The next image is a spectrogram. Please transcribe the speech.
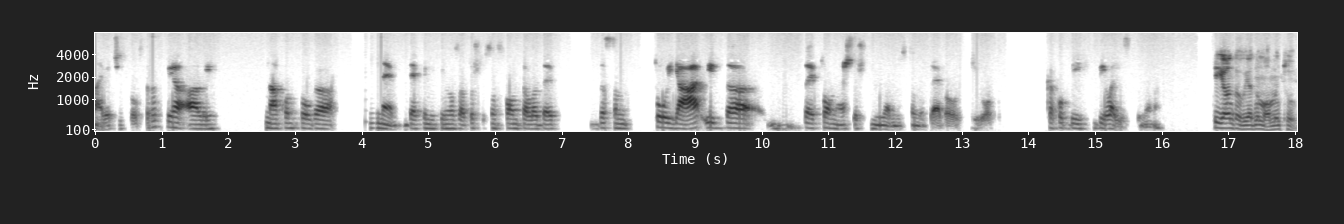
najveća frustracija, ali nakon toga ne, definitivno zato što sam skontala da, je, da sam to ja i da, da je to nešto što mi jednostavno treba u životu kako bi bila istinjena. Ti onda u jednom momentu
